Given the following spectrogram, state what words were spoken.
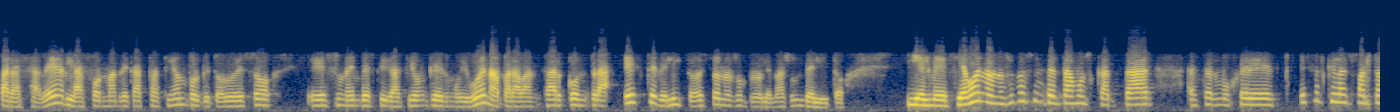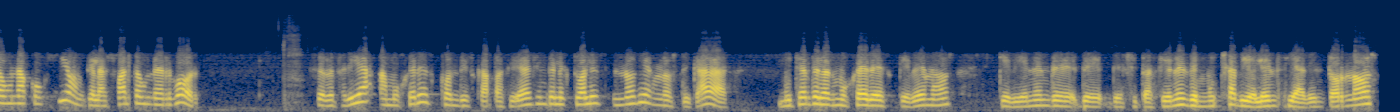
Para saber las formas de captación, porque todo eso es una investigación que es muy buena para avanzar contra este delito. Esto no es un problema, es un delito. Y él me decía, bueno, nosotros intentamos captar a estas mujeres, esas que les falta una cocción, que les falta un hervor. Se refería a mujeres con discapacidades intelectuales no diagnosticadas. Muchas de las mujeres que vemos que vienen de, de, situaciones de mucha violencia, de entornos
